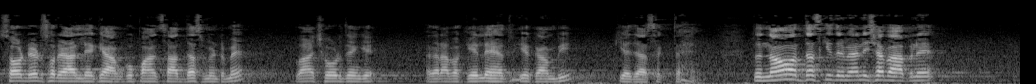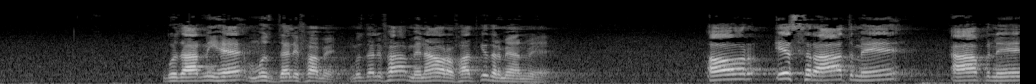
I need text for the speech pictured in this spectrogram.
سو، ڈیڑھ سو ریال لے کے آپ کو پانچ، سات، دس منٹ میں وہاں چھوڑ دیں گے۔ اگر آپ اکیلے ہیں تو یہ کام بھی کیا جا سکتا ہے۔ تو نو اور دس کی درمیانی شب آپ نے گزارنی ہے مزدلفہ میں۔ مزدلفہ مینا اور افات کے درمیان میں ہے۔ اور اس رات میں آپ نے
